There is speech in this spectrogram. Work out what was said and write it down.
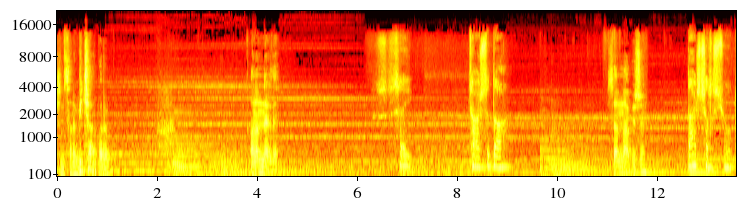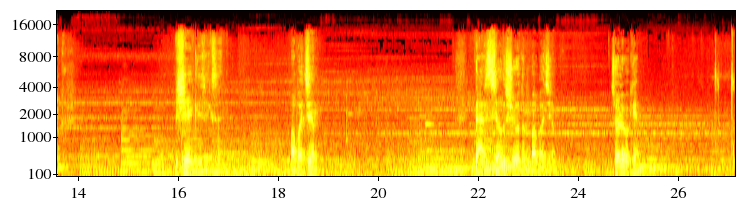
Şimdi sana bir çarparım. Anan nerede? Şey, çarşıda Sen ne yapıyorsun? ders çalışıyordum. Bir şey ekleyeceksin. Babacığım. Ders çalışıyordum babacığım. Söyle bakayım. D-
